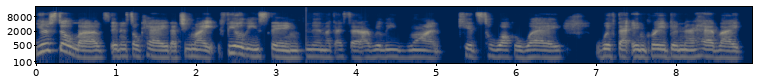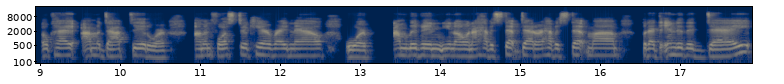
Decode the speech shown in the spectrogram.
you're still loved and it's okay that you might feel these things. And then, like I said, I really want kids to walk away with that engraved in their head like okay i'm adopted or i'm in foster care right now or I'm living, you know, and I have a stepdad or I have a stepmom. But at the end of the day,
